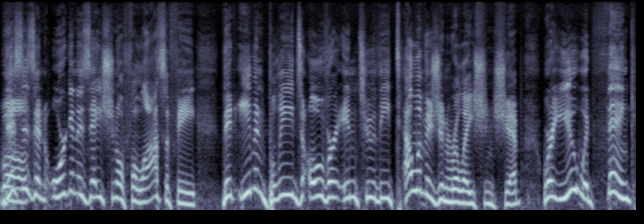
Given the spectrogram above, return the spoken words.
Well- this is an organizational philosophy that even bleeds over into the television relationship where you would think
